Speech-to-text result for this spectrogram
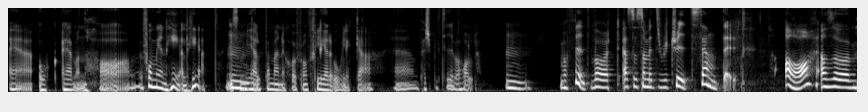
Eh, och även ha, få med en helhet. Liksom mm. hjälpa människor från flera olika perspektiv och håll. Mm. Vad fint. Vart, alltså som ett retreatcenter? Ja, alltså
